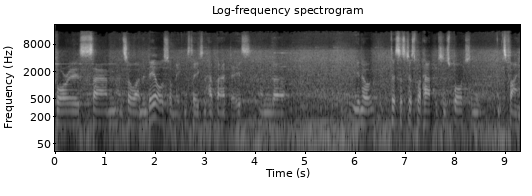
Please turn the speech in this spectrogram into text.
Boris, Sam, and so on, and they also make mistakes and have bad days, and uh, you know, this is just what happens in sports, and it's fine.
